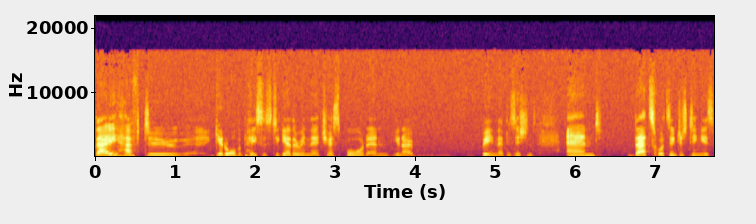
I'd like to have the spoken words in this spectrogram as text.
they have to uh, get all the pieces together in their chessboard and you know be in their positions. And that's what's interesting is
